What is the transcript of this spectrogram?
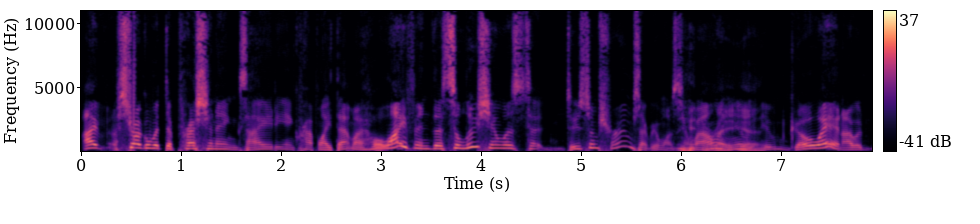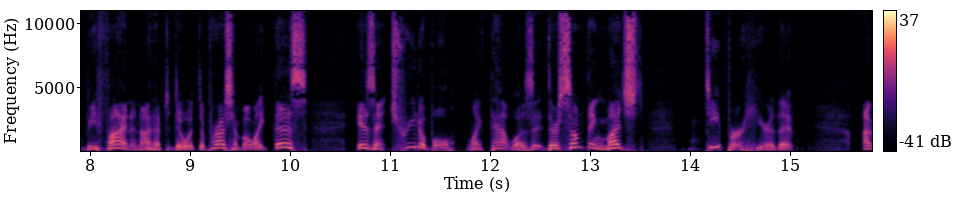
I've struggled with depression, anxiety, and crap like that my whole life, and the solution was to do some shrooms every once in a while, right, and it, yeah. it would go away, and I would be fine, and not have to deal with depression. But like this isn't treatable like that was. There's something much deeper here that I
